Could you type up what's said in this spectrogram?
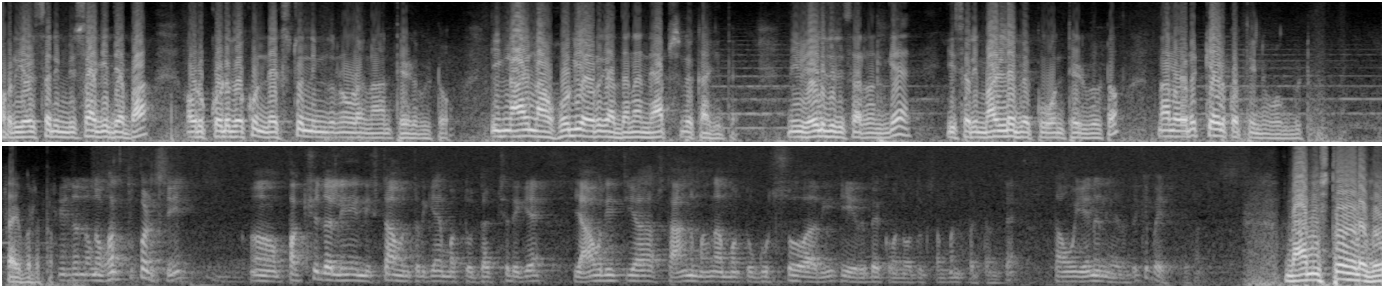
ಅವ್ರಿಗೆ ಎರಡು ಸರಿ ಮಿಸ್ ಆಗಿದೆಯಪ್ಪ ಅವ್ರಿಗೆ ಕೊಡಬೇಕು ನೆಕ್ಸ್ಟು ನಿಮ್ಮದು ನೋಡೋಣ ಅಂತ ಹೇಳಿಬಿಟ್ಟು. ಈಗ ನಾಳೆ ನಾವು ಹೋಗಿ ಅವ್ರಿಗೆ ಅದನ್ನು ನ್ಯಾಪ್ಸ್ಬೇಕಾಗಿದೆ ನೀವು ಹೇಳಿದಿರಿ ಸರ್ ನನಗೆ ಈ ಸರಿ ಮಾಡಲೇಬೇಕು ಅಂತ ಹೇಳಿಬಿಟ್ಟು ನಾನು ಅವ್ರಿಗೆ ಕೇಳ್ಕೊತೀನಿ ಹೋಗ್ಬಿಟ್ಟು ಸಾಹೇಬ್ರ ಹತ್ರ. ಇದನ್ನು ಹೊರತುಪಡಿಸಿ ಪಕ್ಷದಲ್ಲಿ ನಿಷ್ಠಾವಂತರಿಗೆ ಮತ್ತು ದಕ್ಷರಿಗೆ ಯಾವ ರೀತಿಯ ಸ್ಥಾನಮಾನ ಮತ್ತು ಗುರ್ಸುವ ರೀತಿ ಇರಬೇಕು ಅನ್ನೋದಕ್ಕೆ ಸಂಬಂಧಪಟ್ಟಂತೆ ತಾವು ಏನನ್ನು ಹೇಳೋದಕ್ಕೆ ಬಯಸ್ತೀರ? ನಾನು ಇಷ್ಟೇ ಹೇಳೋದು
